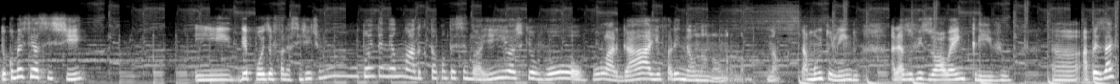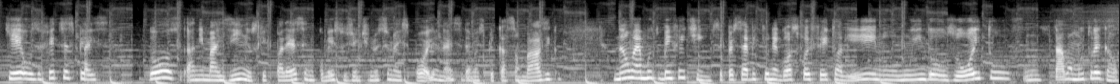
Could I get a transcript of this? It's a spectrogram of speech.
Eu comecei a assistir e depois eu falei assim, gente, eu não, não tô entendendo nada que tá acontecendo aí, eu acho que eu vou, vou largar. E eu falei, não, não, não, não, não, não. Tá muito lindo. Aliás, o visual é incrível. Uh, apesar que os efeitos especiais dos animaizinhos que aparecem no começo, gente, isso não é spoiler, né? Se der uma explicação básica, não é muito bem feitinho. Você percebe que o negócio foi feito ali no, no Windows 8, não estava muito legal.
